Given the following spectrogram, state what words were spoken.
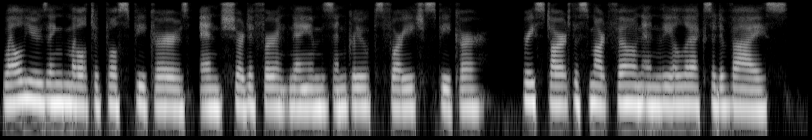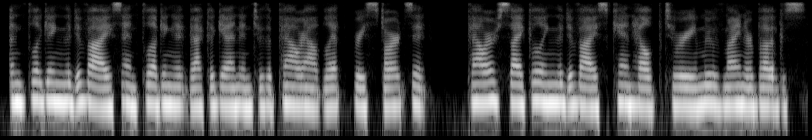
While using multiple speakers, ensure different names and groups for each speaker. Restart the smartphone and the Alexa device. Unplugging the device and plugging it back again into the power outlet restarts it. Power cycling the device can help to remove minor bugs.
